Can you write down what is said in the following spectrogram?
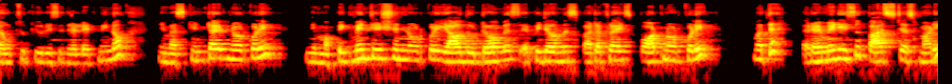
ಡೌಟ್ಸು ಕ್ಯೂರಿಯಸ್ ಇದ್ದರೆ ಲೆಟ್ ಮೀ ನಿಮ್ಮ ಸ್ಕಿನ್ ಟೈಪ್ ನೋಡ್ಕೊಳ್ಳಿ, ನಿಮ್ಮ ಪಿಗ್ಮೆಂಟೇಷನ್ ನೋಡ್ಕೊಳ್ಳಿ, ಯಾವುದು ಡರ್ಮಿಸ್ ಎಪಿಡರ್ಮಿಸ್ ಬಟರ್ಫ್ಲೈ ಸ್ಪಾಟ್ ನೋಡ್ಕೊಳ್ಳಿ, ಮತ್ತು ರೆಮಿಡೀಸು ಪಾಸ್ ಟೆಸ್ಟ್ ಮಾಡಿ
